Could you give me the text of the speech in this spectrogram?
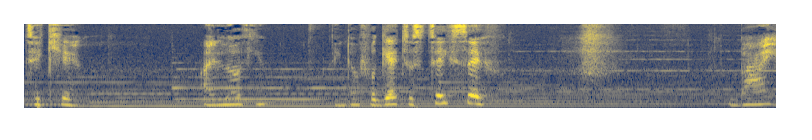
Take care. I love you. And don't forget to stay safe. Bye.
